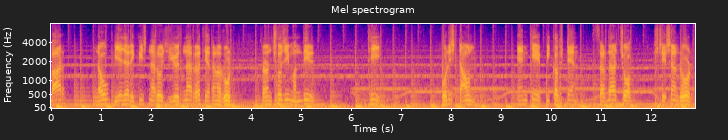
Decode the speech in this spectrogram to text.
બાર નવ બે હજાર એકવીસના રોજ યોજના રથયાત્રાનો રૂટ રણછોડજી મંદિરથી police town NK pickup stand Sardar Chowk station road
